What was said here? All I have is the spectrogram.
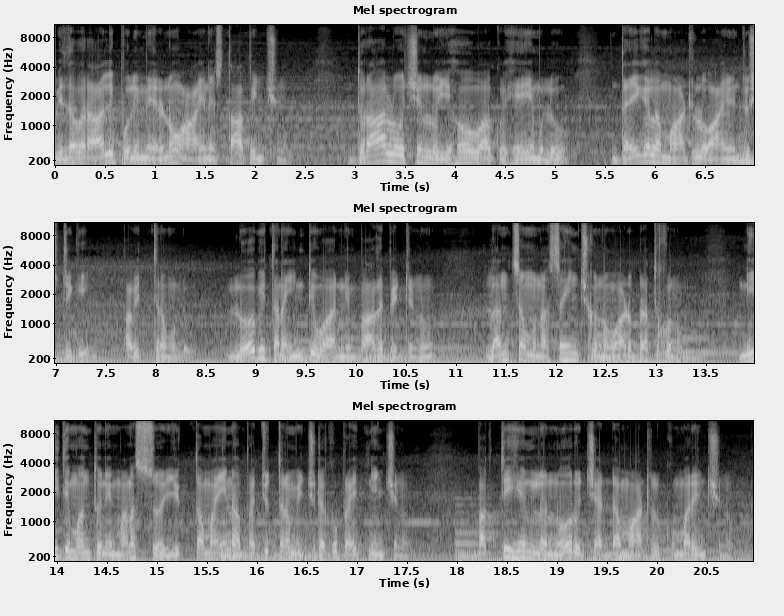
విధవరాలి పొలిమేరను ఆయన స్థాపించును. దురాలోచనలు యహోవాకు హేయములు దయగల మాటలు ఆయన దృష్టికి పవిత్రములు. లోబి తన ఇంటి వారిని బాధపెట్టును లంచము నసహించుకున్నవాడు బ్రతుకును. నీతిమంతుని మనస్సు యుక్తమైన ప్రత్యుత్తరం ఇచ్చుటకు ప్రయత్నించును. భక్తిహీనుల నోరు చెడ్డ మాటలు కుమ్మరించును.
